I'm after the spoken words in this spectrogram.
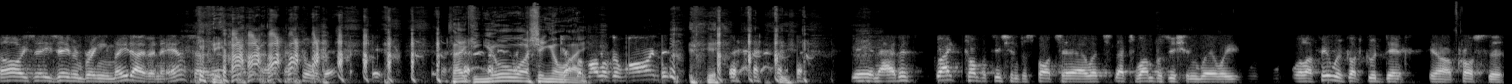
Oh, he's, he's even bringing meat over now. So that's, all there. Taking your washing away. bottles of wine. yeah, no, there's great competition for spots. Uh, that's that's one position where we, well, I feel we've got good depth, you know, across the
